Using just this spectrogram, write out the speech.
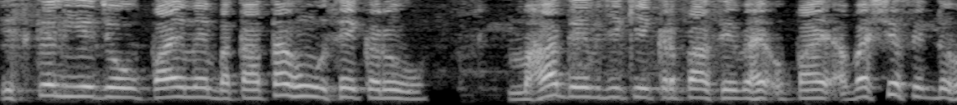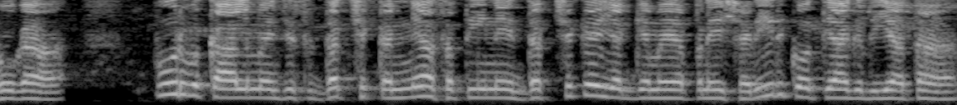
इसके लिए जो उपाय मैं बताता हूँ, उसे करो। महादेव जी की कृपा से वह उपाय अवश्य सिद्ध होगा। पूर्व काल में जिस दक्ष कन्या सती ने दक्ष के यज्ञ में अपने शरीर को त्याग दिया था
